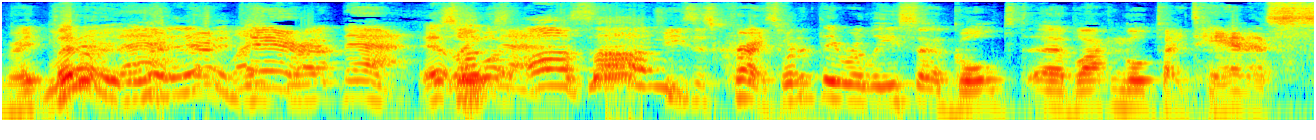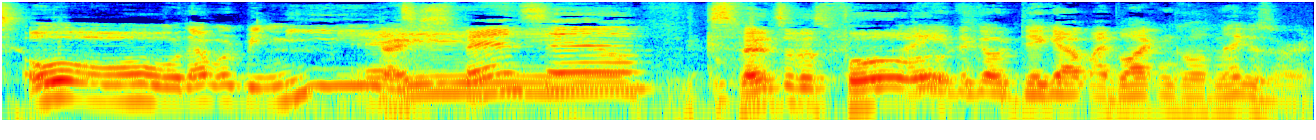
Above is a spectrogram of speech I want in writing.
right Literally, there. look at the image. Like right that. It So looks what- awesome. Jesus Christ! What if they release a gold, uh, black and gold Titanus? Oh, that would be neat. Expensive. Expensive as fuck. I need to go dig out my black and gold Megazord.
